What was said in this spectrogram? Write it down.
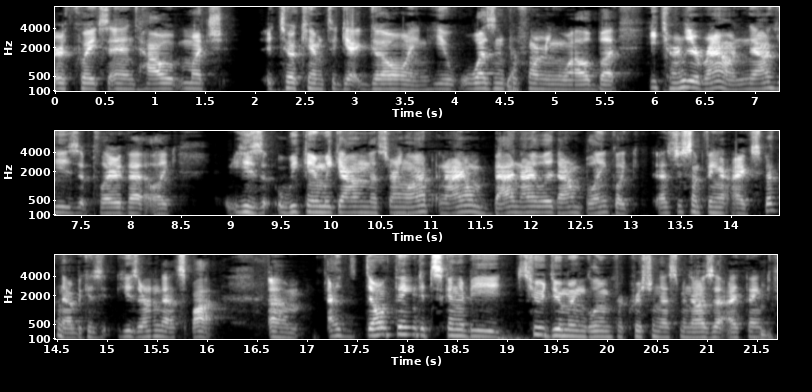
Earthquakes and how much it took him to get going. He wasn't yeah. performing well, but he turned it around. Now he's a player that like he's week in week out in the starting lineup, and I don't bat an eyelid, I don't blink. Like that's just something I expect now because he's earned that spot. Um, I don't think it's going to be too doom and gloom for Christian Espinoza. I think. Mm-hmm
